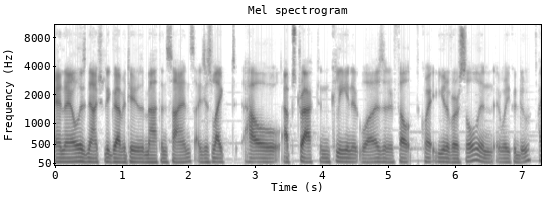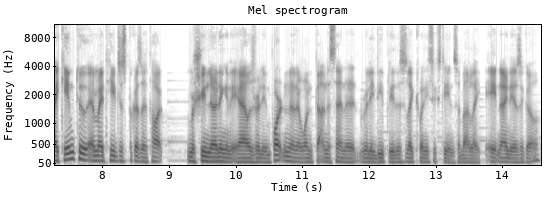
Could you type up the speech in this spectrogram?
And I always naturally gravitated to math and science. I just liked how abstract and clean it was, and it felt quite universal in, in what you could do. I came to MIT just because I thought machine learning and AI was really important and I wanted to understand it really deeply. This is like 2016, so about like eight, nine years ago.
